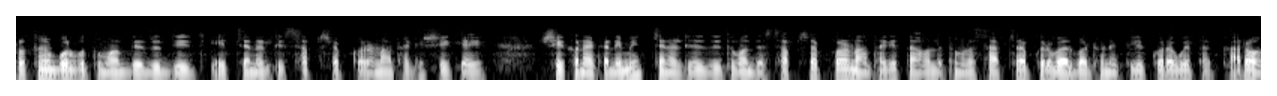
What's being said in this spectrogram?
প্রথমে বলব, তোমাদের যদি এই চ্যানেলটি সাবস্ক্রাইব করা না থাকে শিখে শিখন একাডেমি, চ্যানেলটি যদি তোমাদের সাবস্ক্রাইব করা না থাকে, তাহলে তোমরা সাবস্ক্রাইব করে বেল বাটনে ক্লিক করে রাখবে। তার কারণ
